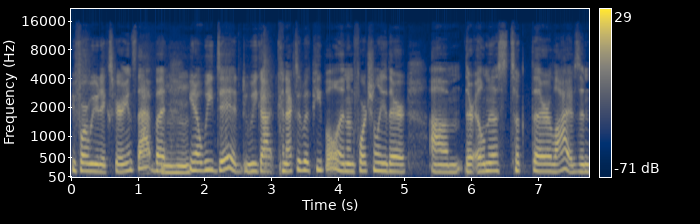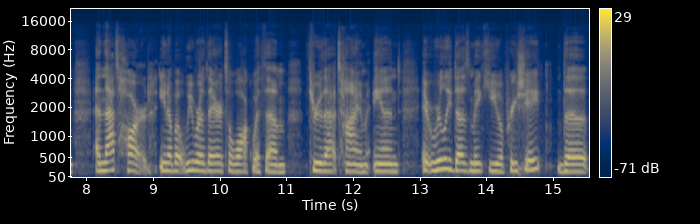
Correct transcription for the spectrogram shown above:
before we would experience that, but Mm-hmm. you know, we did. We got connected with people, and unfortunately, their um, their illness took their lives, and and that's hard. You know, but we were there to walk with them through that time, and it really does make you appreciate the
